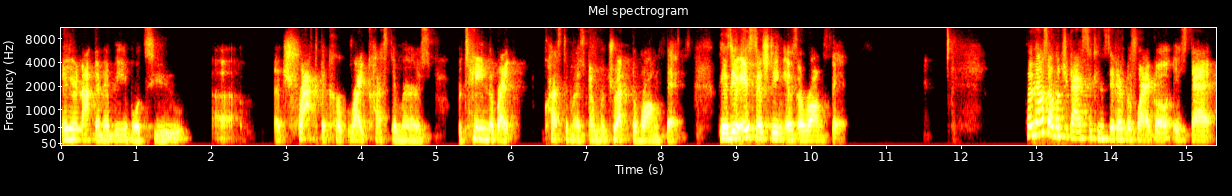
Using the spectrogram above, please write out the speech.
and you're not going to be able to uh, attract the right customers, retain the right customers and reject the wrong fits because there is such thing as a wrong fit. Something else I want you guys to consider before I go is that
